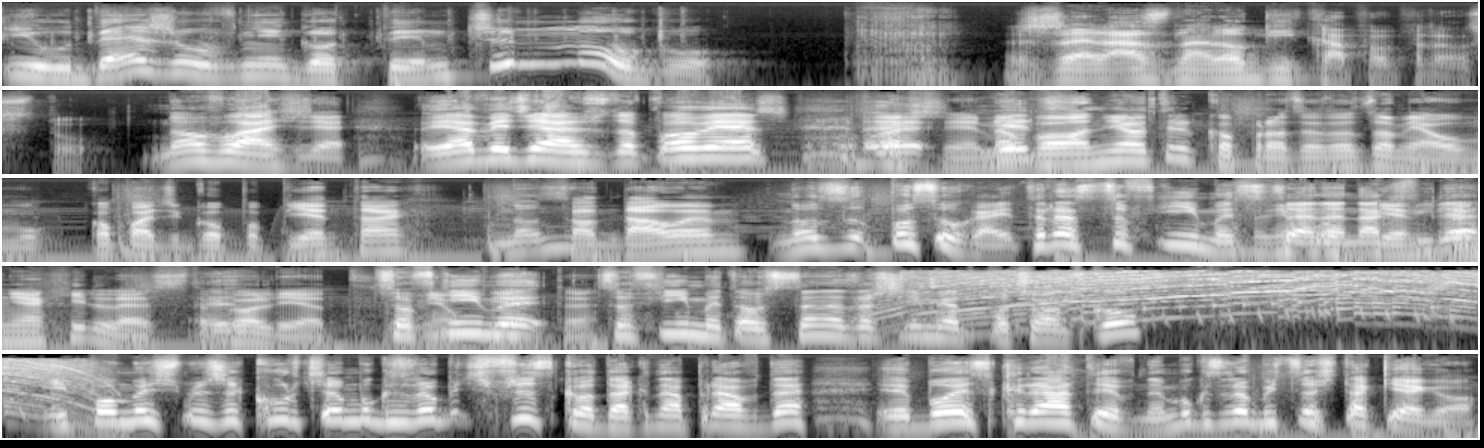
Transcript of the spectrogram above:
i uderzył w niego tym, czym mógł. Żelazna logika po prostu. No właśnie, ja wiedziałem, że to powiesz. e, Właśnie, no więc- bo on miał tylko procent, to co miał? Mógł kopać go po piętach? no, Sandałem? no z- posłuchaj, teraz cofnijmy To scenę na piętę, chwilę. nie Achilles, to E, Goliat. miał Cofnijmy, cofnijmy tą scenę, zacznijmy od początku. I pomyślmy, że kurczę mógł zrobić wszystko tak naprawdę, e, bo jest kreatywny. Mógł zrobić coś takiego.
